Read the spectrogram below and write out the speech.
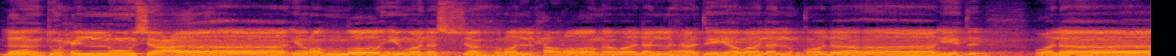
لا تحلوا شعائر الله ولا الشهر الحرام ولا الهدي ولا القلائد ولا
